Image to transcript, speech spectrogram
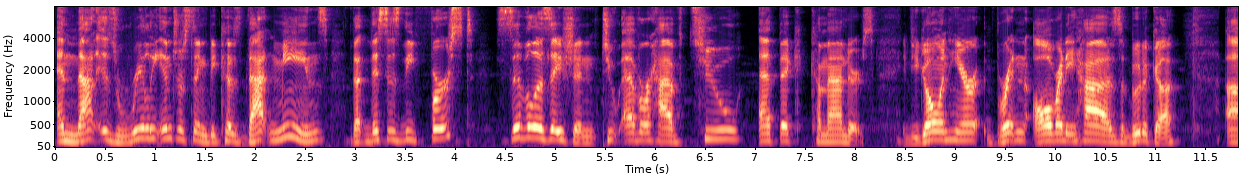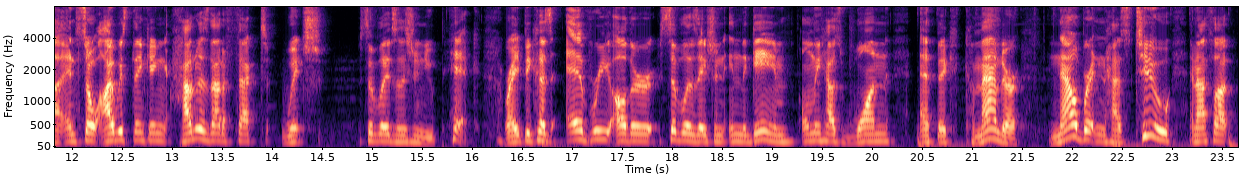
and that is really interesting because that means that this is the first civilization to ever have two epic commanders. If you go in here Britain already has Boudica. Uh, and so I was thinking how does that affect which civilization you pick right? Because every other civilization in the game only has one epic commander. Now Britain has two and I thought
